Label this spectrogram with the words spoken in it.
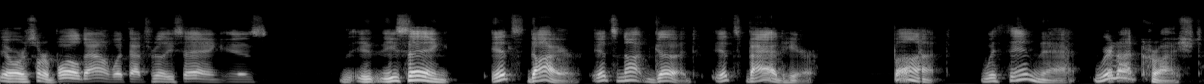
or sort of boil down what that's really saying is he's saying it's dire it's not good it's bad here but within that we're not crushed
